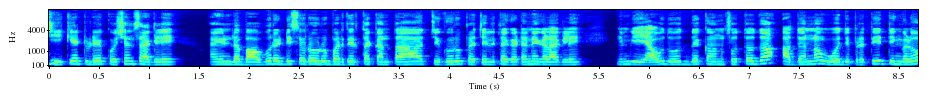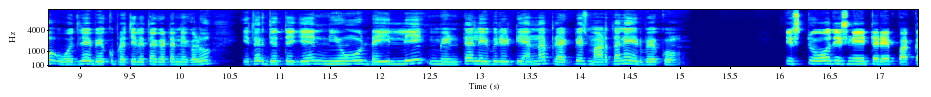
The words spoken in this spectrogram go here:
ಜಿ ಕೆ ಟುಡೇ ಕ್ವಶನ್ಸ್ ಆಗಲಿ ಆ್ಯಂಡ್ ಬಾಬು ರೆಡ್ಡಿ ಸರ್ ಅವರು ಬರೆದಿರ್ತಕ್ಕಂತಹ ಚಿಗುರು ಪ್ರಚಲಿತ ಘಟನೆಗಳಾಗಲಿ, ನಿಮಗೆ ಯಾವುದು ಓದಬೇಕು ಅನಿಸುತ್ತದೋ ಅದನ್ನು ಓದಿ, ಪ್ರತಿ ತಿಂಗಳು ಓದಲೇಬೇಕು ಪ್ರಚಲಿತ ಘಟನೆಗಳು. ಇದರ ಜೊತೆಗೆ ನೀವು ಡೈಲಿ ಮೆಂಟಲ್ ಎಬಿಲಿಟಿಯನ್ನು ಪ್ರಾಕ್ಟೀಸ್ ಮಾಡ್ತಾನೆ ಇರಬೇಕು. ಇಷ್ಟು ಓದಿ ಸ್ನೇಹಿತರೆ, ಪಕ್ಕ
